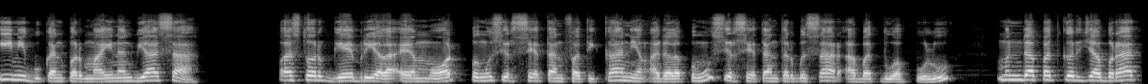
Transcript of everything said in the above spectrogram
ini bukan permainan biasa. Pastor Gabriela M. Mort, pengusir setan Vatikan yang adalah pengusir setan terbesar abad 20, mendapat kerja berat,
